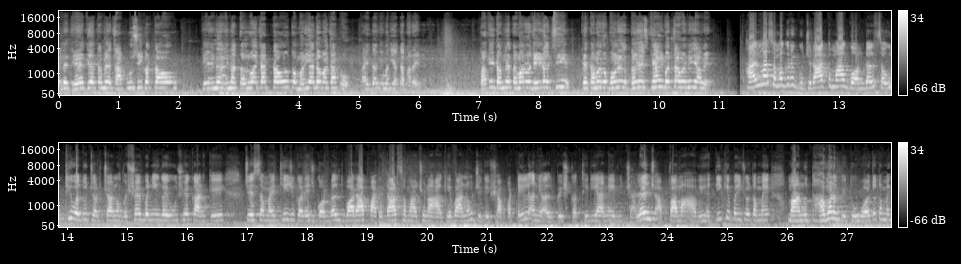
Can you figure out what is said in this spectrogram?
એટલે જે જે તમે ચાપલુસી કરતા હોવ, કે એને એના તલવા ચાટતા હોવ, તો મર્યાદામાં ચાટો. કાયદાની મર્યાદામાં રહીને. બાકી તમને તમારો જયરાજસિંહ કે તમારો ગણેશ ક્યાંય બચાવવા નહીં આવે. હાલમાં સમગ્ર ગુજરાતમાં ગોંડલ સૌથી વધુ ચર્ચાનો વિષય બની ગયું છે, કારણ કે જે સમયથી જ ગણેશ ગોંડલ દ્વારા પાટીદાર સમાજના આગેવાનો જિગીશા પટેલ અને અલ્પેશ કથિરિયાને એવી ચેલેન્જ આપવામાં આવી હતી કે ભાઈ જો તમે માનું ધાવણ પીધું હોય તો તમે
